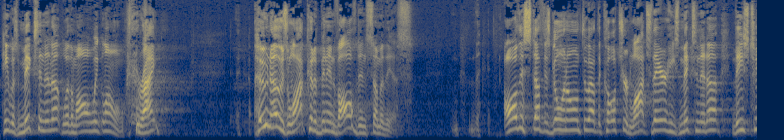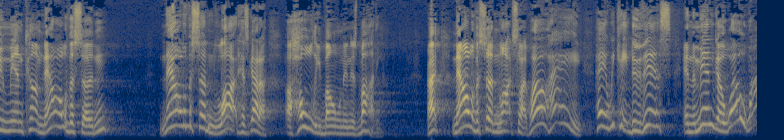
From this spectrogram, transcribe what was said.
he was mixing it up with them all week long, right? Who knows? Lot could have been involved in some of this. All this stuff is going on throughout the culture. Lot's there. He's mixing it up. These two men come. Now, all of a sudden, now all of a sudden, Lot has got a, a holy bone in his body. Right? Now all of a sudden, Lot's like, whoa, hey, hey, we can't do this. And the men go, whoa, why,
